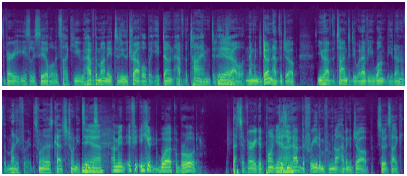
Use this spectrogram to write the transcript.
very easily seeable. It's like you have the money to do the travel, but you don't have the time to do the travel. And then when you don't have the job, you have the time to do whatever you want, but you don't have the money for it. It's one of those catch twenty twos. yeah. I mean, if he could work abroad, That's a very good point because you, know? have the freedom from not having a job. So it's like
